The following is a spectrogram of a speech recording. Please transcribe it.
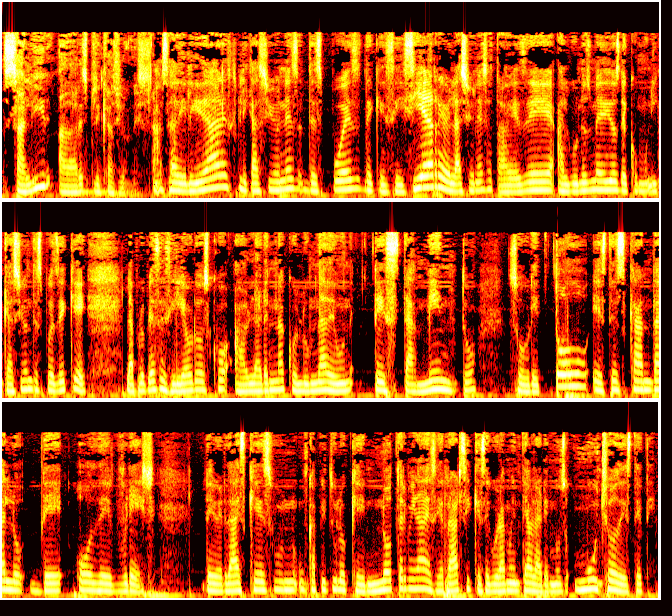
salir a dar explicaciones. a salir a dar explicaciones después de que se hiciera revelaciones a través de algunos medios de comunicación, después de que la propia Cecilia Orozco hablara en una columna de un testamento sobre todo este escándalo de Odebrecht. De verdad es que es un, capítulo que no termina de cerrarse y que seguramente hablaremos mucho de este tema.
